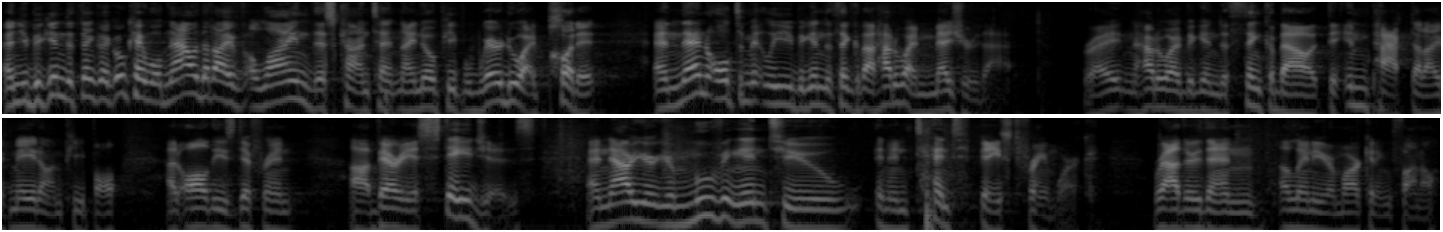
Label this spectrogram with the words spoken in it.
And you begin to think like, okay, well now that I've aligned this content and I know people, where do I put it? And then ultimately you begin to think about how do I measure that, right? And how do I begin to think about the impact that I've made on people at all these different uh, various stages. And now you're, you're moving into an intent-based framework rather than a linear marketing funnel.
